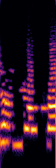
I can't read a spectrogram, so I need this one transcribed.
భారతదేశం యొక్క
